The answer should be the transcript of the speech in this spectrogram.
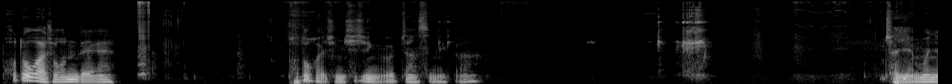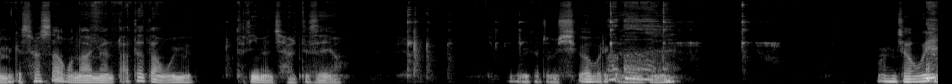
포도가 좋은데 포도가 좀 시중에 없지 않습니까? 저희 어머님 이렇게 설사하고 나면 따뜻한 우유 드리면 잘 드세요. 우리가 좀 식어버리겠는데. 음, 자 우유.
